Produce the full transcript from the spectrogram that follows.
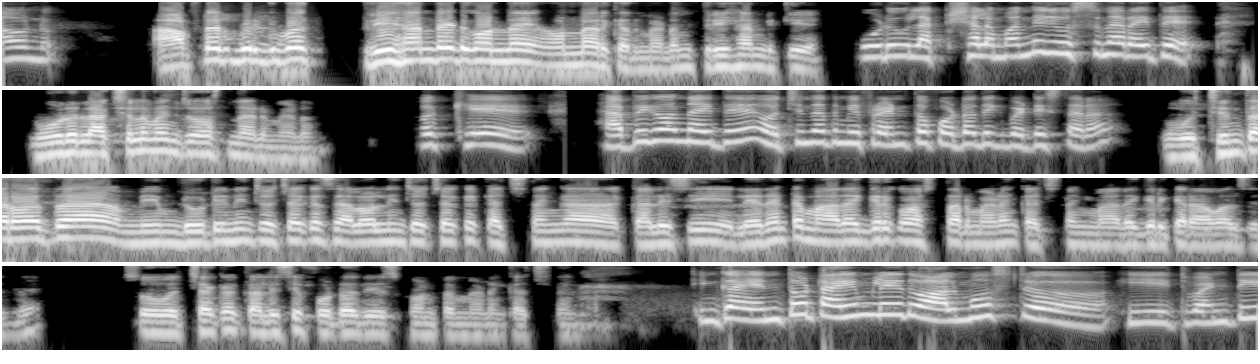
అవును. ఆఫ్టర్ బిగ్ బాస్ త్రీ హండ్రెడ్గా ఉన్నాయి ఉన్నారు కదా మేడం త్రీ హండ్రెడ్కి. మూడు లక్షల మంది చూస్తున్నారు అయితే మూడు లక్షల మంది చూస్తున్నారు మేడం. ఓకే. హ్యాపీగా ఉంది అయితే వచ్చిన తర్వాత మీ ఫ్రెండ్తో ఫోటో దిగి పెట్టిస్తారా? వచ్చిన తర్వాత మేము డ్యూటీ నుంచి వచ్చాక సెలవుల నుంచి వచ్చాక ఖచ్చితంగా కలిసి లేదంటే మా దగ్గరికి వస్తారు మేడం ఖచ్చితంగా మా దగ్గరికి రావాల్సిందే. సో వచ్చాక కలిసి ఫోటో తీసుకుంటాం మేడం ఖచ్చితంగా. ఇంకా ఎంతో టైం లేదు ఆల్మోస్ట్ ఈ ట్వంటీ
